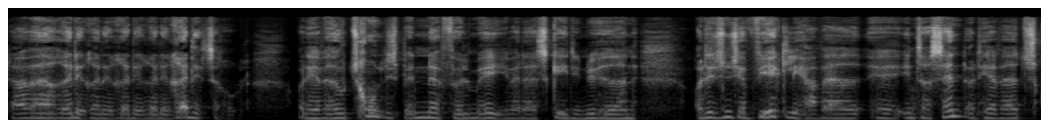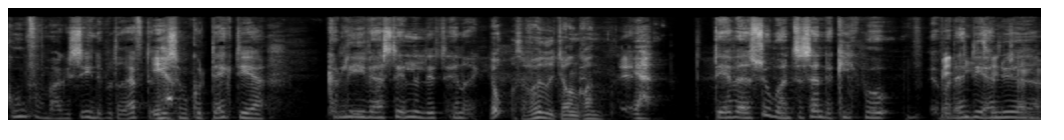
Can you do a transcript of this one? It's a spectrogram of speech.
Der har været rigtig, rigtig, rigtig, rigtig, rigtig travlt. Og det har været utrolig spændende at følge med i, hvad der er sket i nyhederne. Og det synes jeg virkelig har været øh, interessant, og det har været et skue for magasinet bedrifter, Ja. ja. som kunne dække det her. Kan du lige være stille lidt, Henrik? Jo, selvfølgelig, John Grøn. Ja. Det har været super interessant at kigge på, hvordan de her nyheder... er.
